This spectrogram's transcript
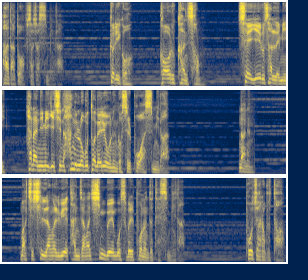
바다도 없어졌습니다. 그리고 거룩한 성, 새 예루살렘이 하나님이 계신 하늘로부터 내려오는 것을 보았습니다. 나는 마치 신랑을 위해 단장한 신부의 모습을 보는 듯 했습니다. 보좌로부터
